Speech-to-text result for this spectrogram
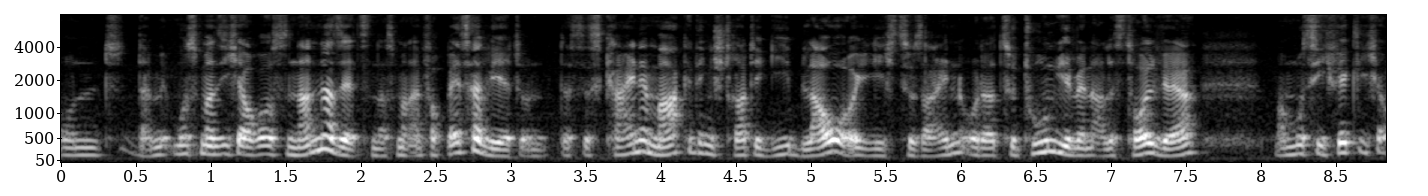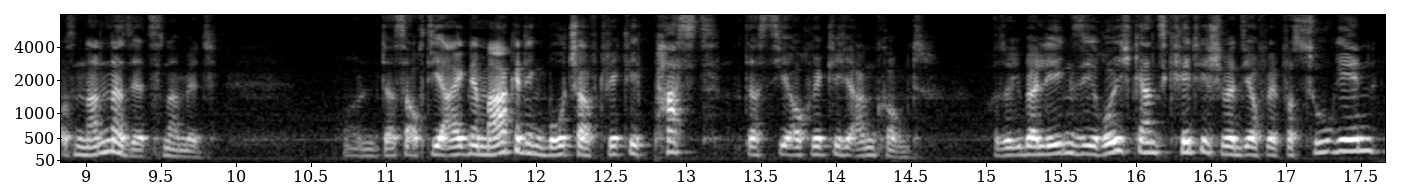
Und damit muss man sich auch auseinandersetzen, dass man einfach besser wird. Und das ist keine Marketingstrategie, blauäugig zu sein oder zu tun, wie wenn alles toll wäre. Man muss sich wirklich auseinandersetzen damit. Und dass auch die eigene Marketingbotschaft wirklich passt, dass die auch wirklich ankommt. Also überlegen Sie ruhig ganz kritisch, wenn Sie auf etwas zugehen,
